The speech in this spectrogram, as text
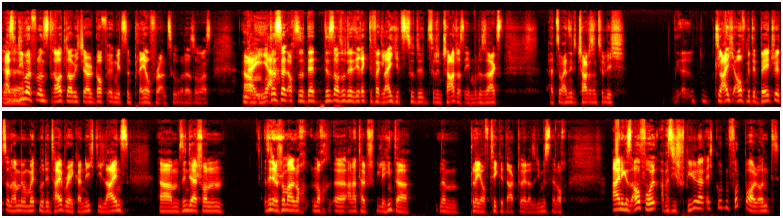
also ja, niemand von uns traut, glaube ich, Jared Goff irgendwie jetzt einen Playoff-Run zu oder sowas. Naja. Ähm, das ist halt auch so der, das ist auch so der direkte Vergleich jetzt zu, zu den Chargers eben, wo du sagst, äh, zum einen sind die Chargers natürlich gleich auf mit den Patriots und haben im Moment nur den Tiebreaker nicht. Die Lions ähm, sind ja schon sind ja schon mal noch, noch äh, anderthalb Spiele hinter einem Playoff-Ticket aktuell. Also die müssen ja noch einiges aufholen, aber sie spielen halt echt guten Football. Und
